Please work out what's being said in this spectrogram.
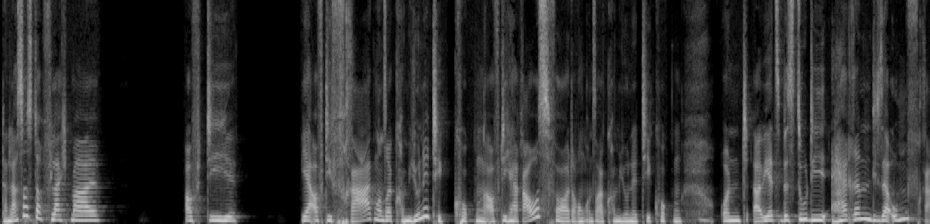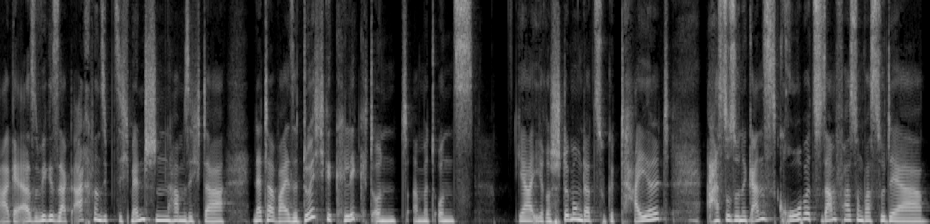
dann lass uns doch vielleicht mal auf die ja, auf die Fragen unserer Community gucken, auf die Herausforderungen unserer Community gucken. Und äh, jetzt bist du die Herrin dieser Umfrage. Also wie gesagt, 78 Menschen haben sich da netterweise durchgeklickt und äh, mit uns ja ihre Stimmung dazu geteilt. Hast du so eine ganz grobe Zusammenfassung, was so der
